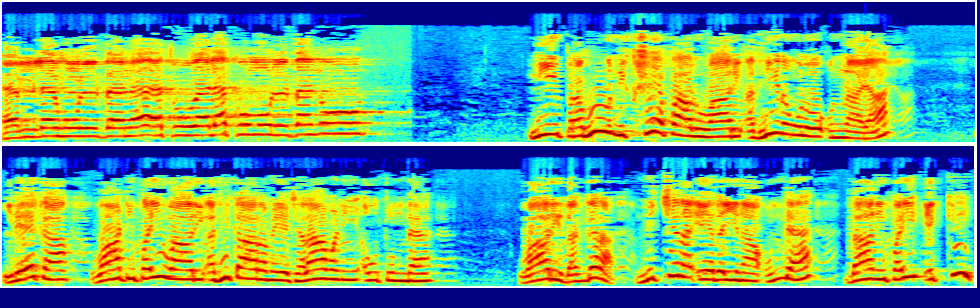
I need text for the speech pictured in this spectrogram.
أم له البنات ولكم البنون నీ ప్రభువు నిక్షేపాలు వారి అధీనములో ఉన్నాయా? లేక వాటిపై వారి అధికారమే చలామణి అవుతుందా? వారి దగ్గర నిచ్చెన ఏదైనా ఉందా? దానిపై ఎక్కి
